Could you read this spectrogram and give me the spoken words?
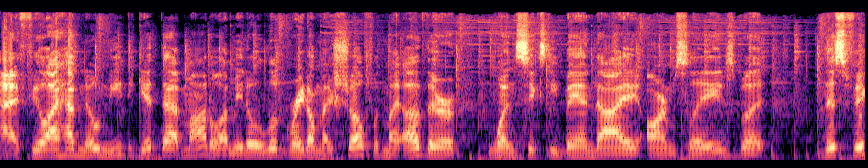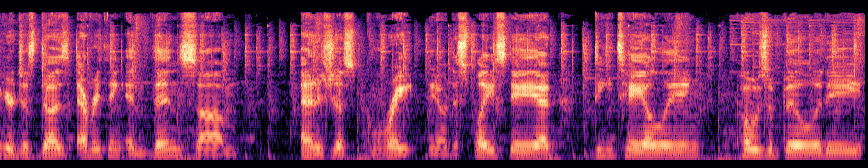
I feel I have no need to get that model. I mean, it'll look great on my shelf with my other 160 Bandai arm slaves, but this figure just does everything and then some, and it's just great. You know, display stand, detailing, posability,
